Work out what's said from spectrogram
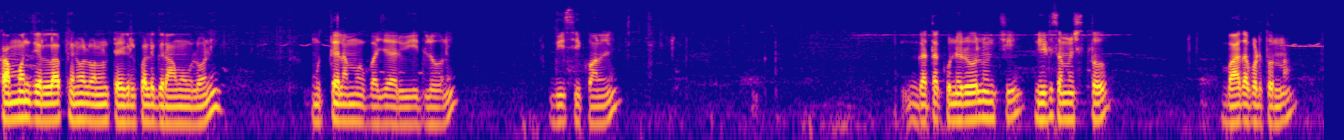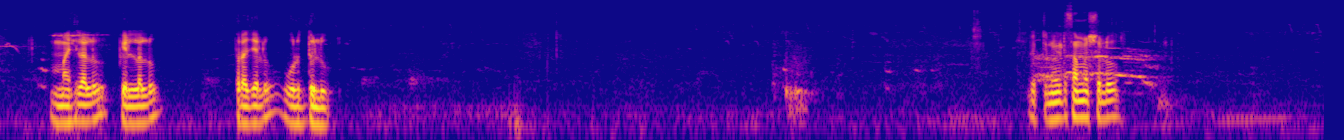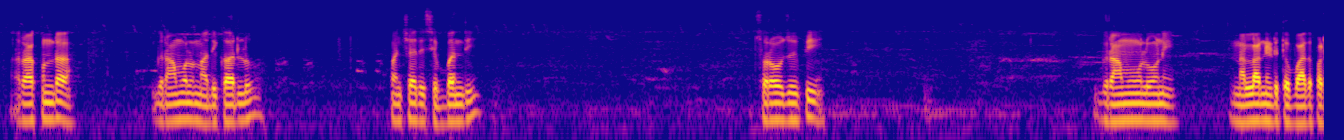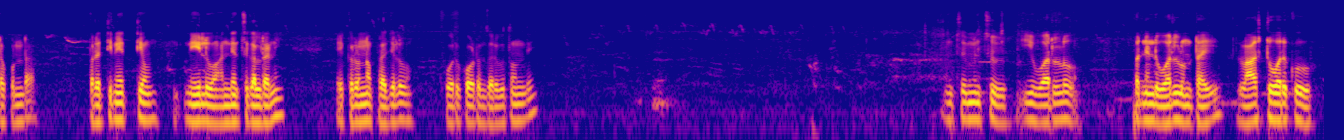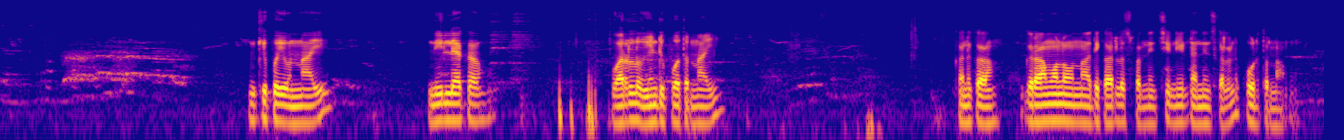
ఖమ్మం జిల్లా పెనుమలవరం టేగిలపల్లి గ్రామంలోని ముత్యాలమ్మ బజార్ వీధిలోని బీసీ కాలనీ. గత కొన్ని రోజుల నుంచి నీటి సమస్యతో బాధపడుతున్న మహిళలు పిల్లలు ప్రజలు వృద్ధులు. ఇట్టి నీటి సమస్యలు రాకుండా గ్రామంలో ఉన్న అధికారులు పంచాయతీ సిబ్బంది చొరవ చూపి గ్రామంలోని నల్లా నీటితో బాధపడకుండా ప్రతినిత్యం నీళ్ళు అందించగలరని ఇక్కడున్న ప్రజలు కోరుకోవడం జరుగుతుంది. ఇంచుమించు ఈ వరలో పన్నెండు వరలు ఉంటాయి. లాస్ట్ వరకు ఇంకిపోయి ఉన్నాయి. నీళ్ళు లేక వరలు ఎండిపోతున్నాయి. కనుక గ్రామంలో ఉన్న అధికారులు స్పందించి నీటిని అందించగలని కోరుతున్నాము.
